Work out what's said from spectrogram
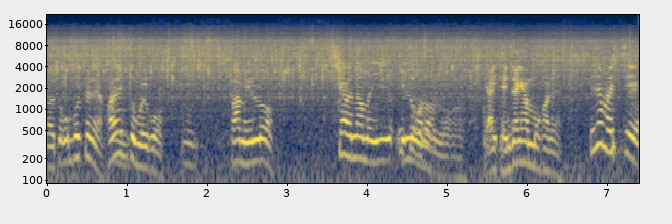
어, 조금 불편해. 화장실도 멀고. 응. 다음에 일로, 시간 나면 일, 일로 오는. 걸로. 어. 야, 이 된장이 한몫하네. 된장 맛있지?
